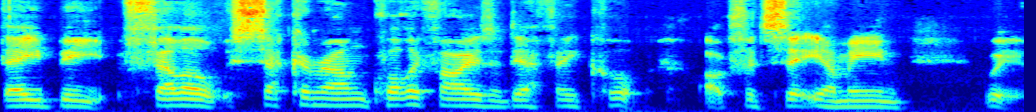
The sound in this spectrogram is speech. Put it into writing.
They beat fellow second round qualifiers of the FA Cup, Oxford City. I mean, we,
